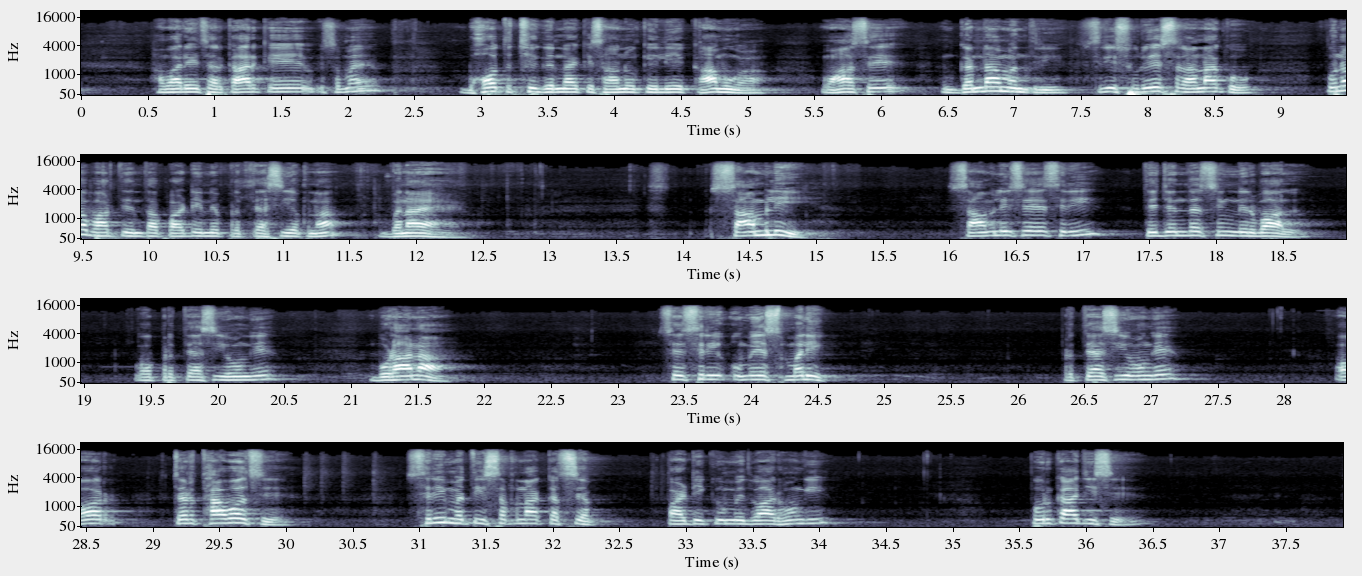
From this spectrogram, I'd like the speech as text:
हमारी सरकार के समय बहुत अच्छी गन्ना किसानों के लिए काम हुआ। वहाँ से गन्ना मंत्री श्री सुरेश राणा को पुनः भारतीय जनता पार्टी ने प्रत्याशी अपना बनाया है। शामली शामली से श्री तेजेंद्र सिंह निर्वाल, वह प्रत्याशी होंगे। बुढ़ाना से श्री उमेश मलिक प्रत्याशी होंगे और चरथावल से श्रीमती सपना कश्यप पार्टी की उम्मीदवार होंगी। पुरकाजी से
